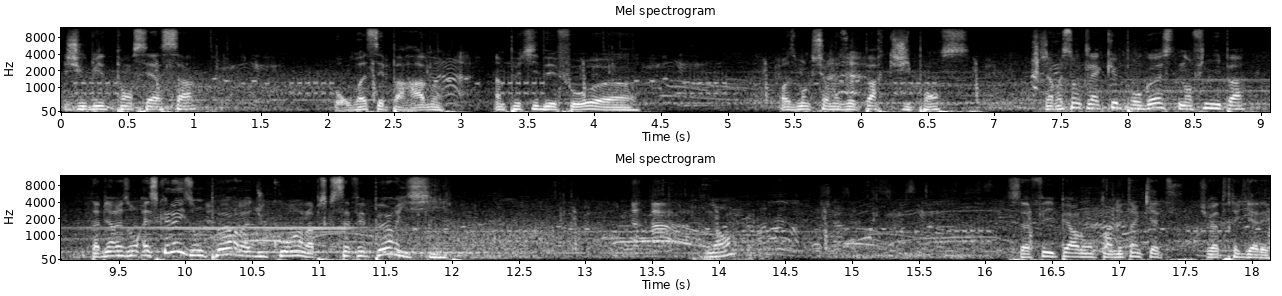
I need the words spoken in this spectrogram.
J'ai oublié de penser à ça. Bon, bah c'est pas grave. Un petit défaut. Euh. Heureusement que sur Mazo Park, j'y pense. J'ai l'impression que la queue pour Ghost n'en finit pas. T'as bien raison. Est-ce que là, ils ont peur là du coin là? Parce que ça fait peur ici. Non? Ça fait hyper longtemps, mais t'inquiète, tu vas te régaler.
